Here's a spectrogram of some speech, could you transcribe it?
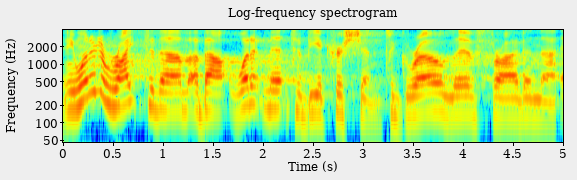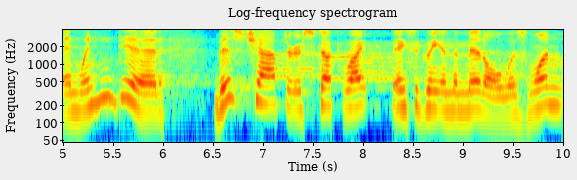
And he wanted to write to them about what it meant to be a Christian, to grow, live, thrive in that. And when he did, this chapter stuck right basically in the middle was one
